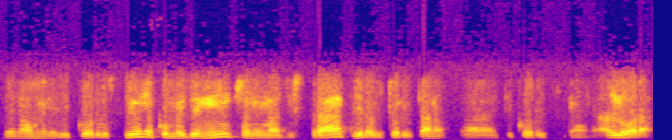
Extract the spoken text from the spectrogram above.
fenomeni di corruzione come denunciano i magistrati e l'autorità nazionale anticorruzione. Allora,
